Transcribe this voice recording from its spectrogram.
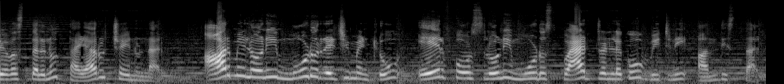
వ్యవస్థలను తయారు చేయనున్నారు. ఆర్మీలోని మూడు రెజిమెంట్లు ఎయిర్ ఫోర్స్లోని మూడు స్క్వాడ్రన్లకు వీటిని అందిస్తారు.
